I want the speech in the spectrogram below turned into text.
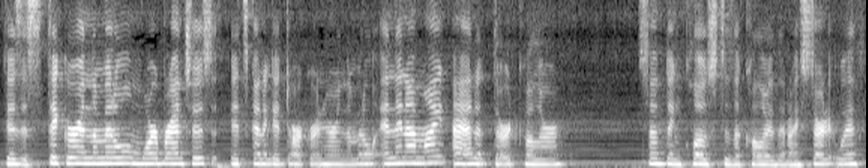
Because it's thicker in the middle, more branches, it's going to get darker in here in the middle. And then I might add a third color, something close to the color that I started with,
